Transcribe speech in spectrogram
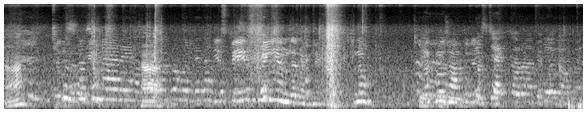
हाँ। हाँ? ये स्पेस नहीं है अंदर रखने नो रख लो जहाँ पे भी रखो।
